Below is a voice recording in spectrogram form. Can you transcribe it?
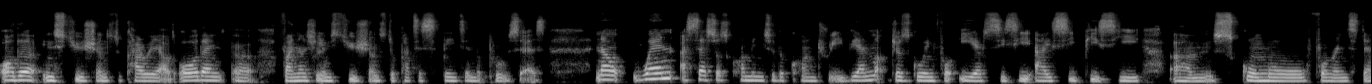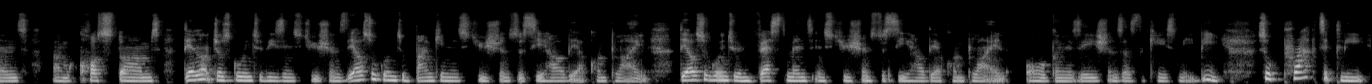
other institutions to carry out, other uh, financial institutions to participate in the process. Now, when assessors come into the country, they are not just going for EFCC, ICPC, um, SCUML, for instance, um, customs. They're not just going to these institutions. They're also going to banking institutions to see how they are complying. They're also going to investment institutions to see how they are complying, organizations, as the case may be. So practically,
